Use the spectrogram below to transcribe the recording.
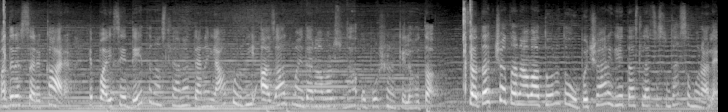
मात्र सरकार हे पैसे देत नसल्यानं त्यानं यापूर्वी आझाद मैदानावर सुद्धा उपोषण केलं होतं. सततच्या तणावातून तो उपचार घेत असल्याचं सुद्धा समोर आलंय.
